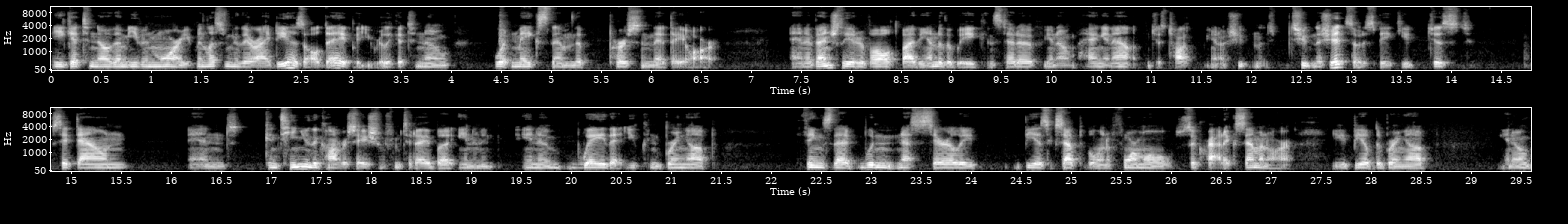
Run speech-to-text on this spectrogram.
You get to know them even more. You've been listening to their ideas all day, but you really get to know what makes them the person that they are. And eventually, it evolved by the end of the week. Instead of you know hanging out and just talk, you know, shooting the, shooting the shit, so to speak, you just sit down and continue the conversation from today, but in an, in a way that you can bring up things that wouldn't necessarily be as acceptable in a formal Socratic seminar. You'd be able to bring up, you know,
